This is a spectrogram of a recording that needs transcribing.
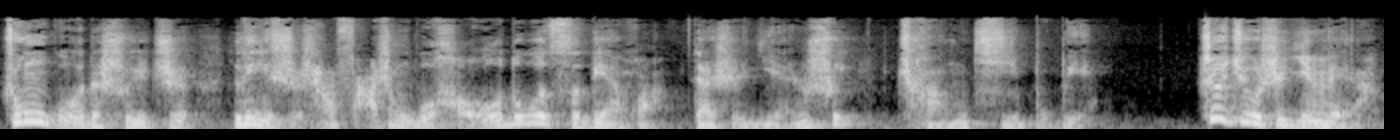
中国的税制历史上发生过好多次变化，但是盐税长期不变。这就是因为啊，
